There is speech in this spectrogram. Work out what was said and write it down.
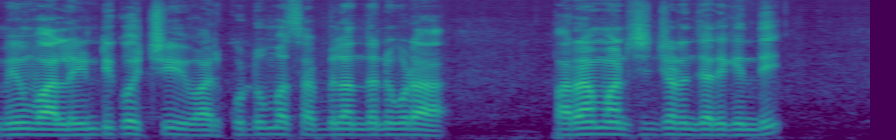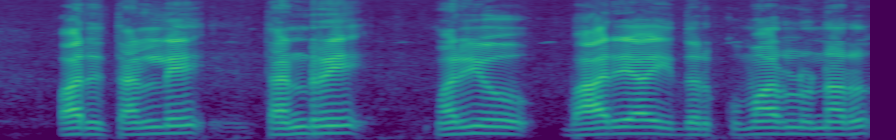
మేము వాళ్ళ ఇంటికి వచ్చి వారి కుటుంబ సభ్యులందరినీ కూడా పరామర్శించడం జరిగింది. వారి తల్లి తండ్రి మరియు భార్య ఇద్దరు కుమారులు ఉన్నారు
